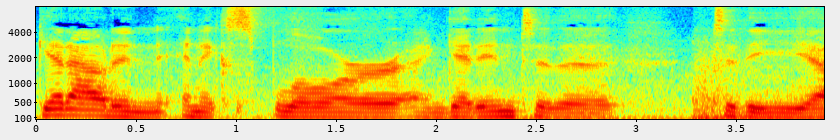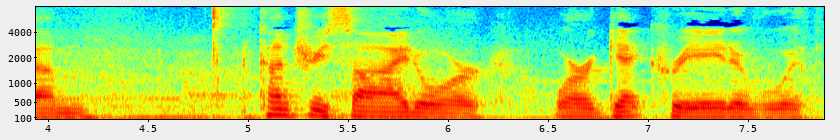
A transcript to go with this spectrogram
get out and, and explore and get into the to the um, countryside or or get creative with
